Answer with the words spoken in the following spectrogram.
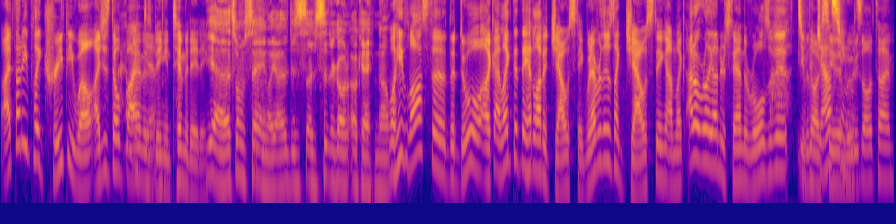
I thought he played creepy well. I just don't buy him as him. being intimidating. Yeah, that's what I'm saying. Like I just I'm just sitting there going, okay, no. Well, he lost the the duel. Like I like that they had a lot of jousting. Whenever there's like jousting, I'm like I don't really understand the rules of it, Dude, even the though I've seen it in jousting movies was- all the time.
